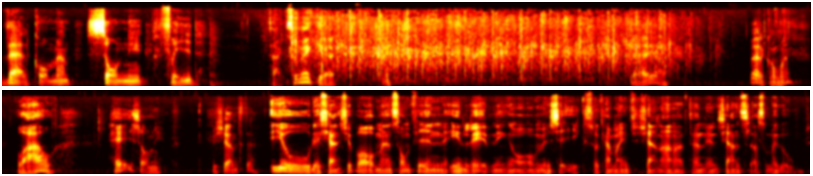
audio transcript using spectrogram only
Välkommen Sonny Frid. Tack så mycket. Där ja. Välkommen. Wow. Hej Sonny. Hur känns det? Jo, det känns ju bra med en sån fin inledning och musik så kan man ju inte känna annat än en känsla som är god.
